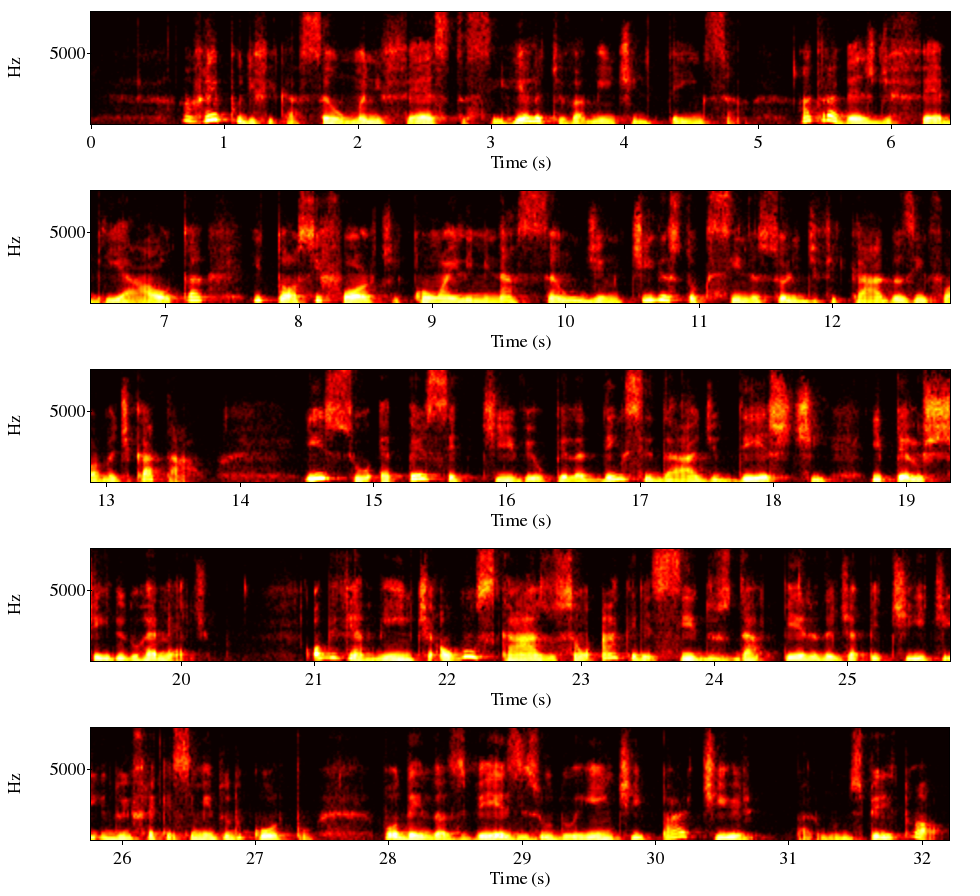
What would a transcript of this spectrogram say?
A repurificação manifesta-se relativamente intensa através de febre alta e tosse forte, com a eliminação de antigas toxinas solidificadas em forma de catarro. Isso é perceptível pela densidade deste e pelo cheiro do remédio. Obviamente, alguns casos são acrescidos da perda de apetite e do enfraquecimento do corpo, podendo às vezes o doente partir para o mundo espiritual.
